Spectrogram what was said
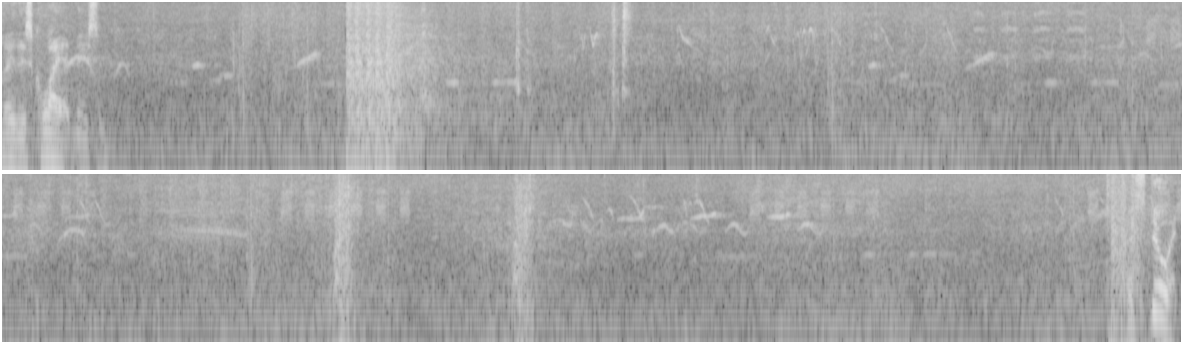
Play this quiet, Mason. Let's do it.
